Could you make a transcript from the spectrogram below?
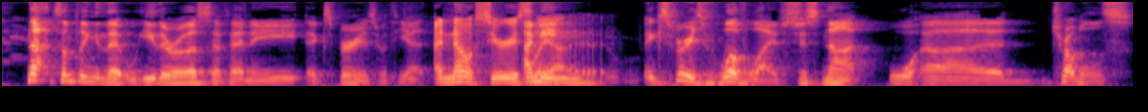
not something that either of us have any experience with yet. And no, I mean, uh, experience with love lives, just not uh, troubles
